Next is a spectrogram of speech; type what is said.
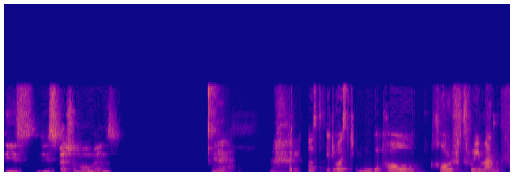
these these special moments. Yeah, But it was it was during the whole whole three months.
